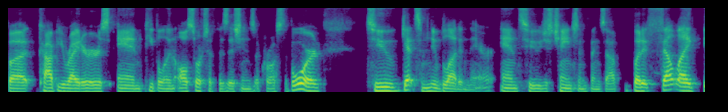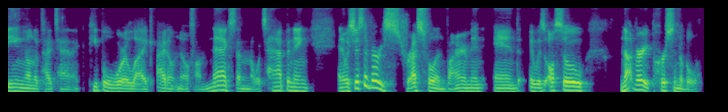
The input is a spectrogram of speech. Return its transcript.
but copywriters and people in all sorts of positions across the board to get some new blood in there and to just change some things up. But it felt like being on the Titanic. People were like, I don't know if I'm next. I don't know what's happening. And it was just a very stressful environment. And it was also not very personable.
